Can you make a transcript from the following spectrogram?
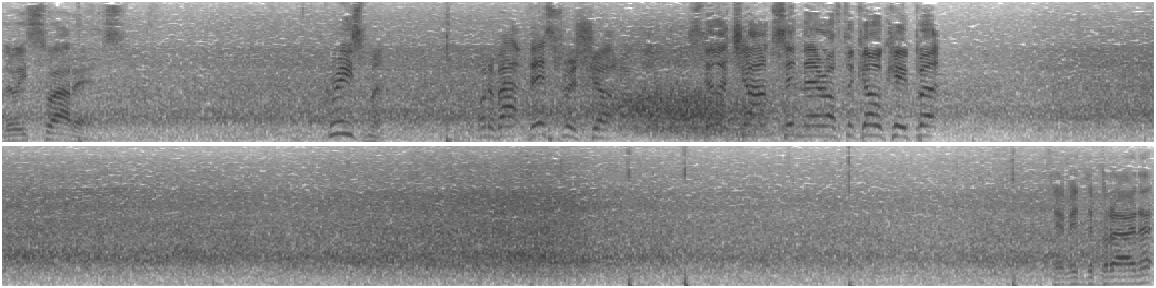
Luis Suarez. Griezmann. What about this for a shot? Still a chance in there off the goalkeeper. Kevin De Bruyne.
